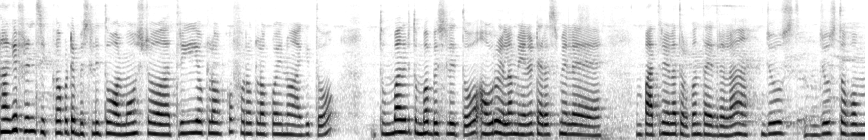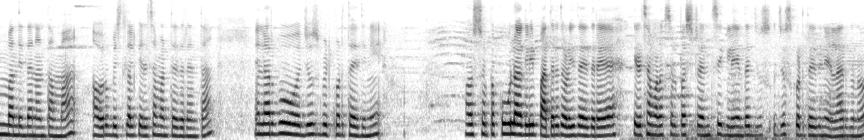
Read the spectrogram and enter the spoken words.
ಹಾಗೆ ಫ್ರೆಂಡ್ಸ್, ಸಿಕ್ಕಾಪಟ್ಟೆ ಬಿಸಿಲಿತ್ತು. Almost three o'clock four o'clock ಏನೋ ಆಗಿತ್ತು. ತುಂಬ ಅಂದರೆ ತುಂಬ ಬಿಸಿಲಿತ್ತು. ಅವರು ಎಲ್ಲ ಮೇಲೆ, ಟೆರೆಸ್ ಮೇಲೆ ಪಾತ್ರೆ ಎಲ್ಲ ತೊಳ್ಕೊತಾ ಇದ್ರಲ್ಲ, ಜ್ಯೂಸ್ ಜ್ಯೂಸ್ ತೊಗೊಂಬಂದಿದ್ದ ನನ್ನ ತಮ್ಮ. ಅವರು ಬಿಸಿಲಲ್ಲಿ ಕೆಲಸ ಮಾಡ್ತಾಯಿದ್ದಾರೆ ಅಂತ. ಎಲ್ಲರಿಗೂ ಜ್ಯೂಸ್ ಬಿಟ್ಕೊಡ್ತಾ ಇದ್ದೀನಿ. ಅವ್ರು ಸ್ವಲ್ಪ ಕೂಲಾಗಲಿ ಪಾತ್ರೆ ತೊಳಿತಾ ಇದ್ದಾರೆ ಕೆಲಸ ಮಾಡೋಕ್ಕೆ ಸ್ವಲ್ಪ ಸ್ಟ್ರೆಂತ್ ಸಿಗಲಿ ಅಂತ ಜ್ಯೂಸ್ ಜ್ಯೂಸ್ ಕೊಡ್ತಾ ಇದ್ದೀನಿ ಎಲ್ಲರಿಗೂ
